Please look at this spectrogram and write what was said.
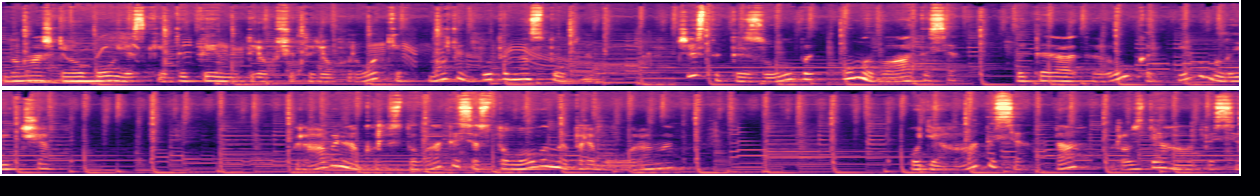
Домашні обов'язки дитини 3-4 років можуть бути наступними: чистити зуби, умиватися, витирати руки і обличчя, правильно користуватися столовими приборами, одягатися та роздягатися,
